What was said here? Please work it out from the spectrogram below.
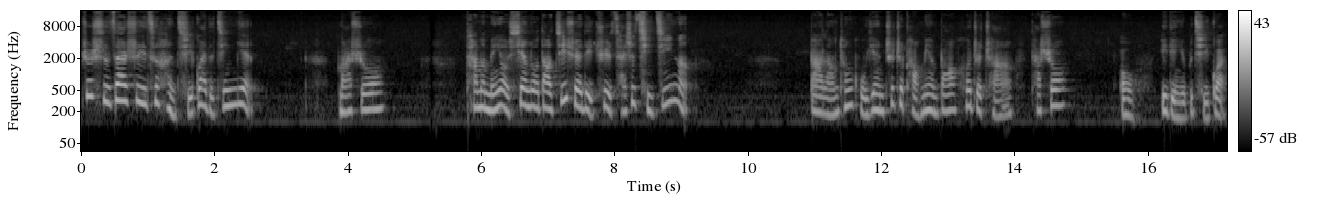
这实在是一次很奇怪的经验。妈说：“他们没有陷落到积雪里去才是奇迹呢。”爸狼吞虎咽吃着烤面包，喝着茶。他说：“哦，一点也不奇怪，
